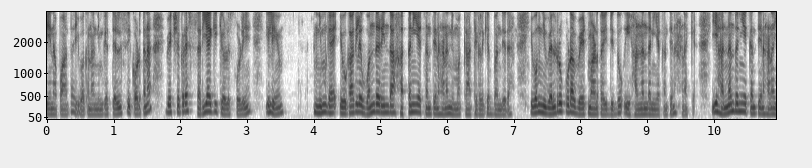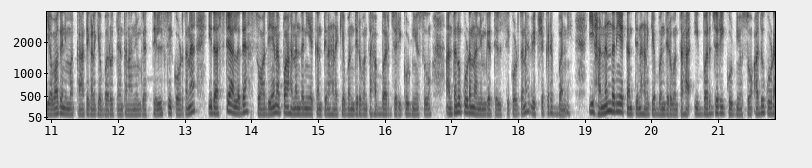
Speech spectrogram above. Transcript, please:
ಏನಪ್ಪ ಅಂತ ಇವಾಗ ನಾನು ನಿಮಗೆ ತಿಳಿಸಿಕೊಡ್ತೇನೆ ವೀಕ್ಷಕರೇ, ಸರಿಯಾಗಿ ಕೇಳಿಸ್ಕೊಳ್ಳಿ. ಇಲ್ಲಿ ನಿಮಗೆ ಇವಾಗಲೇ ಒಂದರಿಂದ ಹತ್ತನೆಯ ಕಂತಿನ ಹಣ ನಿಮ್ಮ ಖಾತೆಗಳಿಗೆ ಬಂದಿದೆ. ಇವಾಗ ನೀವೆಲ್ಲರೂ ಕೂಡ ವೇಟ್ ಮಾಡ್ತಾ ಇದ್ದಿದ್ದು ಈ ಹನ್ನೊಂದನೆಯ ಕಂತಿನ ಹಣಕ್ಕೆ. ಈ ಹನ್ನೊಂದನೆಯ ಕಂತಿನ ಹಣ ಯಾವಾಗ ನಿಮ್ಮ ಖಾತೆಗಳಿಗೆ ಬರುತ್ತೆ ಅಂತ ನಾನು ನಿಮಗೆ ತಿಳಿಸಿಕೊಡ್ತೇನೆ. ಇದಷ್ಟೇ ಅಲ್ಲದೆ ಸೊ ಅದೇನಪ್ಪ ಹನ್ನೊಂದನೆಯ ಕಂತಿನ ಹಣಕ್ಕೆ ಬಂದಿರುವಂತಹ ಭರ್ಜರಿ ಗುಡ್ ನ್ಯೂಸು ಅಂತಲೂ ಕೂಡ ನಾನು ನಿಮಗೆ ತಿಳಿಸಿಕೊಡ್ತೇನೆ. ವೀಕ್ಷಕರೇ, ಬನ್ನಿ. ಈ ಹನ್ನೊಂದನೆಯ ಕಂತಿನ ಹಣಕ್ಕೆ ಬಂದಿರುವಂತಹ ಈ ಭರ್ಜರಿ ಗುಡ್ ನ್ಯೂಸು ಅದು ಕೂಡ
